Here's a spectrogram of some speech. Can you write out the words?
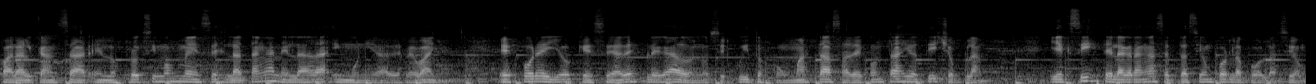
para alcanzar en los próximos meses la tan anhelada inmunidad de rebaño. Es por ello que se ha desplegado en los circuitos con más tasa de contagio dicho plan y existe la gran aceptación por la población,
